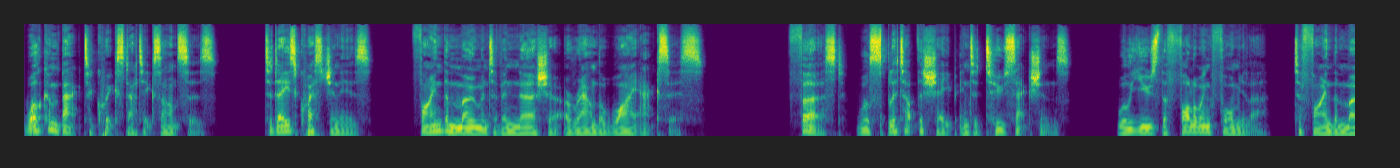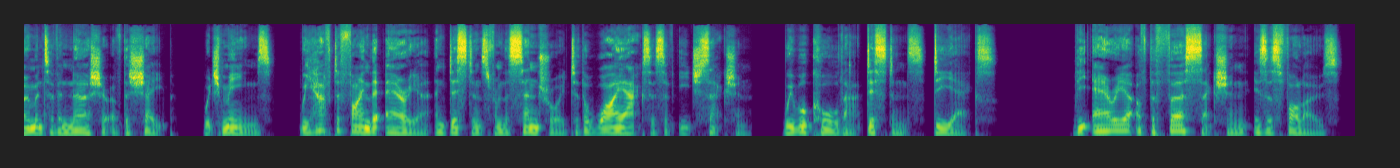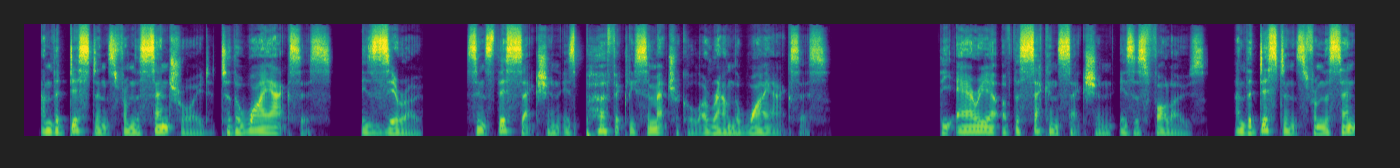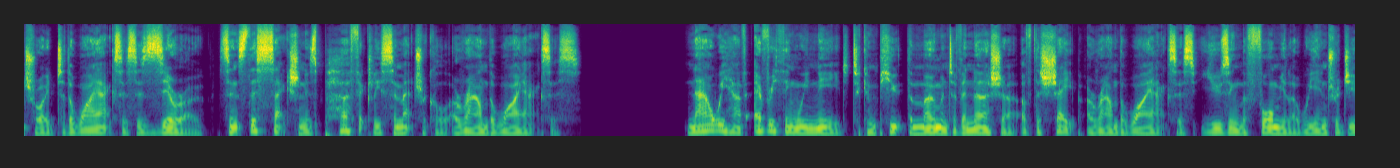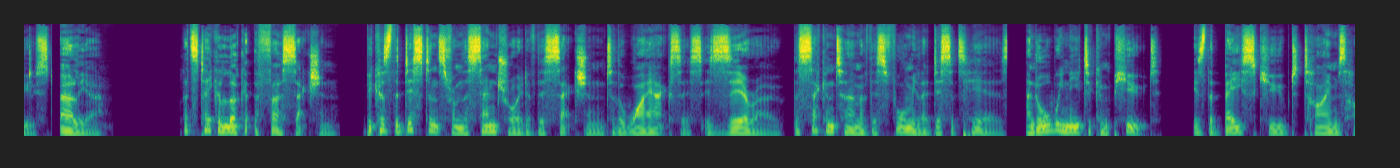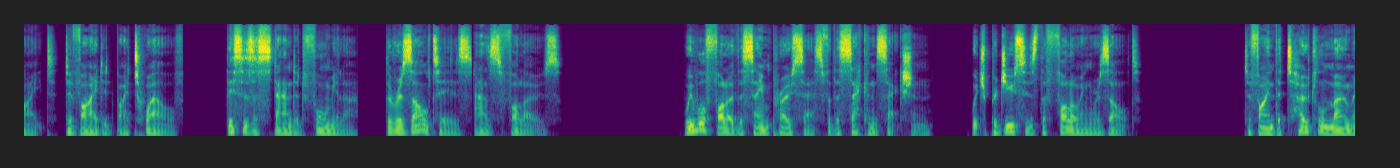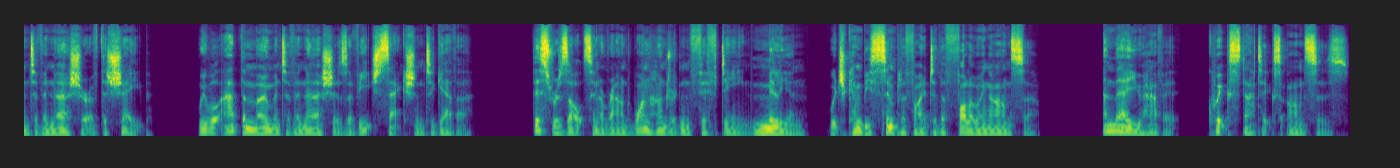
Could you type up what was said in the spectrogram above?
Welcome back to Quick Statics Answers. Today's question is, find the moment of inertia around the y-axis. First, we'll split up the shape into two sections. We'll use the following formula to find the moment of inertia of the shape, which means we have to find the area and distance from the centroid to the y-axis of each section. We will call that distance dx. The area of the first section is as follows, and the distance from the centroid to the y-axis is zero, since this section is perfectly symmetrical around the y-axis. The area of the second section is as follows, and the distance from the centroid to the y-axis is zero, since this section is perfectly symmetrical around the y-axis. Now we have everything we need to compute the moment of inertia of the shape around the y-axis using the formula we introduced earlier. Let's take a look at the first section. Because the distance from the centroid of this section to the y-axis is zero, the second term of this formula disappears, and all we need to compute is the base cubed times height divided by 12. This is a standard formula. The result is as follows. We will follow the same process for the second section, which produces the following result. To find the total moment of inertia of the shape, we will add the moment of inertias of each section together. This results in around 115 million, which can be simplified to the following answer. And there you have it, quick statics answers.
